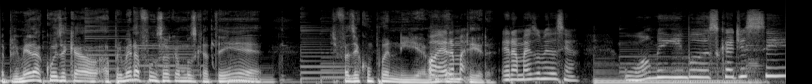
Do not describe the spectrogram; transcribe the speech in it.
A primeira coisa que a, a primeira função que a música tem é de fazer companhia a Ó, vida era, ma- inteira. era mais ou menos assim, ó. O homem em busca de si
